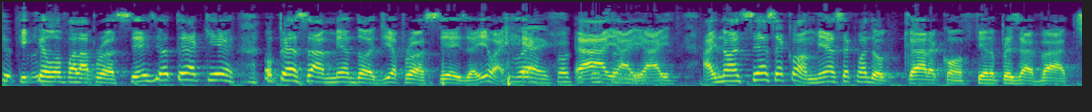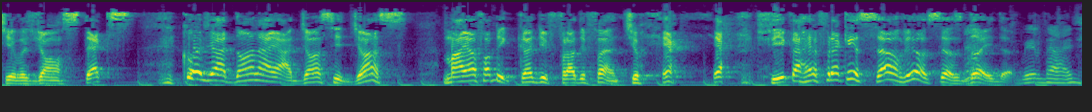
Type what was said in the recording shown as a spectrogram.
o que, que eu vou falar pra vocês. E eu tenho aqui o pensamento do dia pra vocês aí, uai. Ué, qual que é ai, ai, ai. A inocência começa quando o cara confia no preservativo John Stex, cuja dona é a Johnson Johnson, maior fabricante de fralda infantil. Fica a reflexão, viu, seus doidos? Verdade.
